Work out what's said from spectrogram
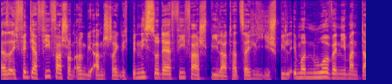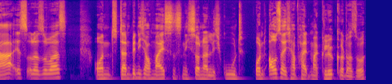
also ich finde ja FIFA schon irgendwie anstrengend. Ich bin nicht so der FIFA-Spieler tatsächlich. Ich spiele immer nur, wenn jemand da ist oder sowas. Und dann bin ich auch meistens nicht sonderlich gut. Und außer ich habe halt mal Glück oder so.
